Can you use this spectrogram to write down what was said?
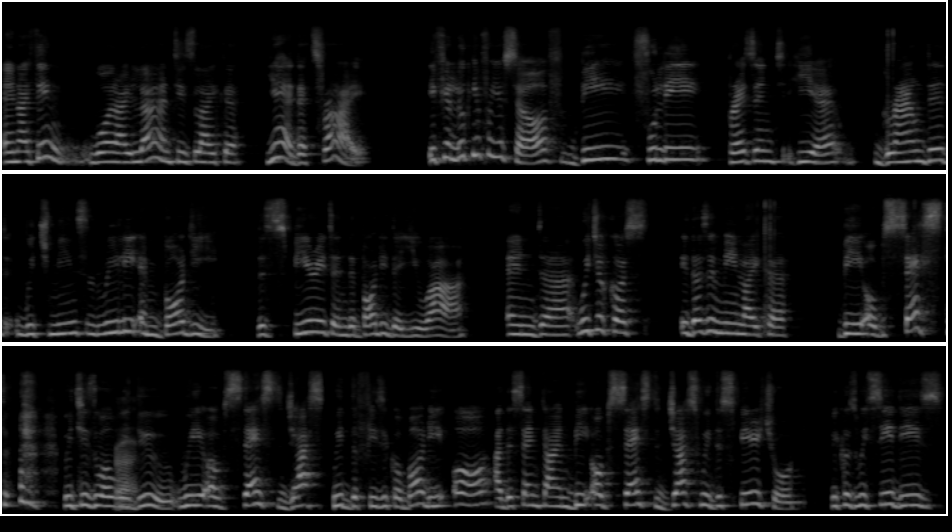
and i think what i learned is like uh, yeah that's right. If you're looking for yourself be fully present here grounded which means really embody the spirit and the body that you are. And uh, which of course it doesn't mean like uh, be obsessed which is what Right. we do. We obsessed just with the physical body or at the same time be obsessed just with the spiritual. Because we see these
